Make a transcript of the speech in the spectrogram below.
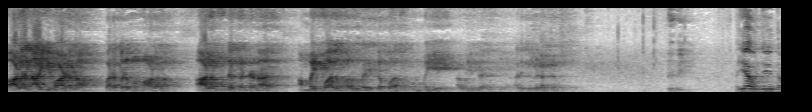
பாலனாகி வாழலாம் பரபரமம் ஆளலாம். ஆழமுண்ட கண்டனார் அம்மை பாதம் அருந்தரித்த பாதம் உண்மையே அப்படின்றாரு அதுக்கு விளக்கம். ஐயா வந்து இந்த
